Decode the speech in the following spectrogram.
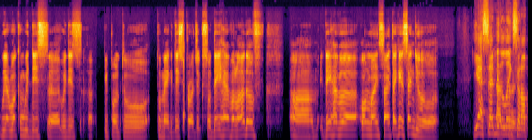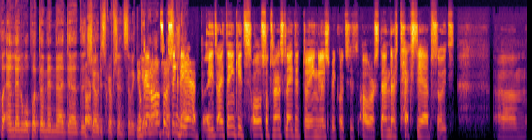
we are working with this uh, with these uh, people to to make this project. So they have a lot of um, they have a online site. I can send you Yeah, send me the links, and I'll put, and then we'll put them in the the, the show description, so we can. You get can also see the out. app. It, I think it's also translated to English because it's our standard taxi app. So it's um,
